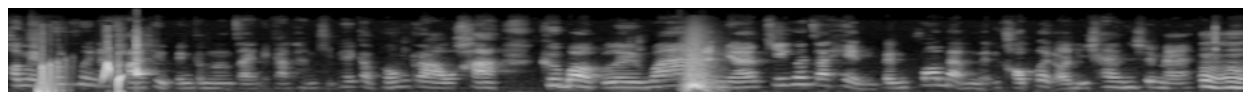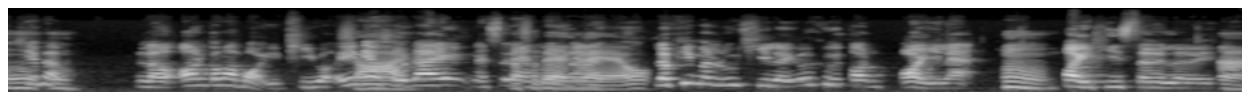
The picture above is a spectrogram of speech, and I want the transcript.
คอมเมนต์พูดคุยนะคะ ถือเป็นกำลังใจในการทำคลิปให้กับพวกเราค่ะ คือบอกเลยว่าอันเนี้ยพี่ก็จะเห็นเป็นพวกแบบเหมือนเขาเปิดออดิชั่นใช่ไหมอืมอืมอืมที่แบบแล้วอ้อนก็มาบอกอีกทีว่า เอ้ยเนี่ยใช่เขาได้นักแสดนักงแสดงแล้วนะแล้วแล้วพี่มารู้ทีเลยก็คือตอนปล่อยแหละ อืมปล่อยทีเซอร์เลย อ่า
